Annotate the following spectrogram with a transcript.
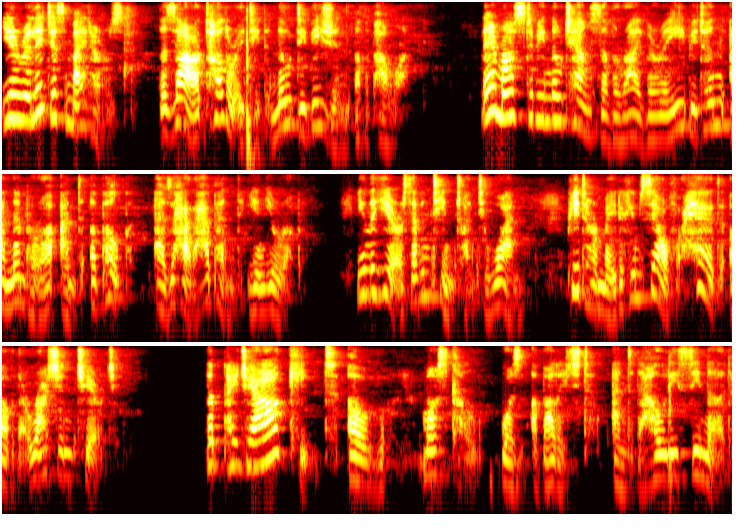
In religious matters, the Czar tolerated no division of power. There must be no chance of rivalry between an emperor and a pope, as had happened in Europe. In the year 1721, Peter made himself head of the Russian Church. The Patriarchate of Moscow was abolished, and the Holy Synod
